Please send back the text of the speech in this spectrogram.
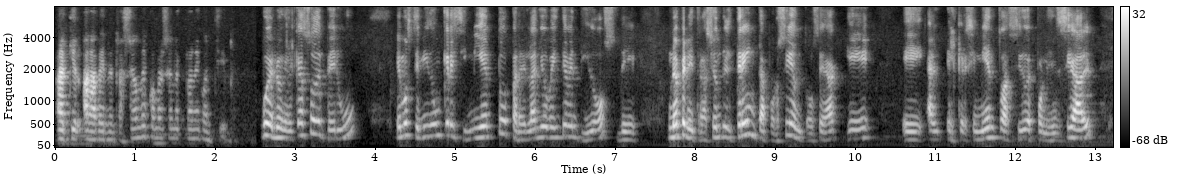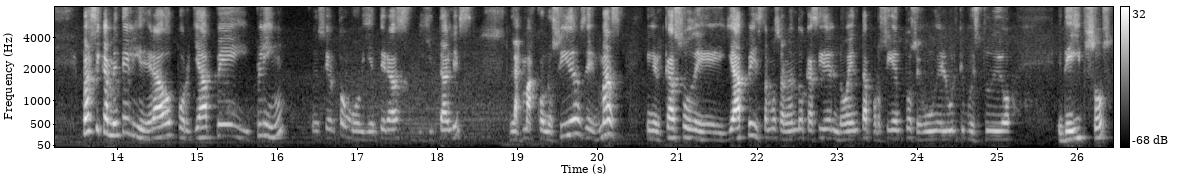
a, que, a la penetración del comercio electrónico en Chile. Bueno, en el caso de Perú, hemos tenido un crecimiento para el año 2022 de una penetración del 30%, o sea que eh, el crecimiento ha sido exponencial, básicamente liderado por Yape y Plin, ¿no es cierto? Como billeteras digitales, las más conocidas. Es más, en el caso de Yape estamos hablando casi del 90% según el último estudio de Ipsos.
